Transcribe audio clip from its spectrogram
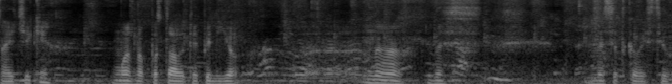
Зайчики. Можна поставити під йо... на, на, на святковий стіл.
